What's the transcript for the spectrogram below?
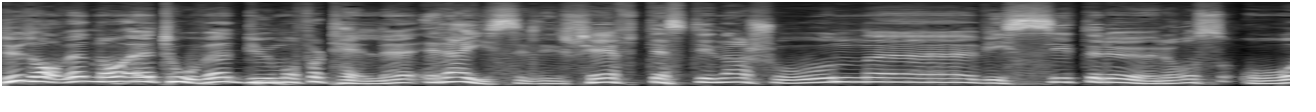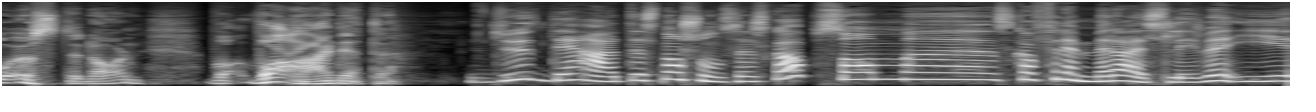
Du, Tove, nå, eh, Tove, du må fortelle reiselivssjef, destinasjon, eh, Visit Røros og Østerdalen. Hva, hva er dette? Du, Det er et destinasjonsselskap som eh, skal fremme reiselivet i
